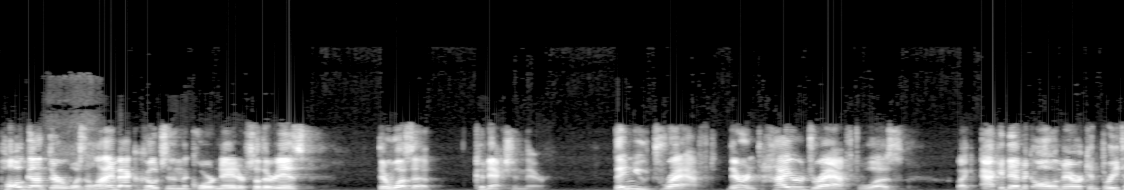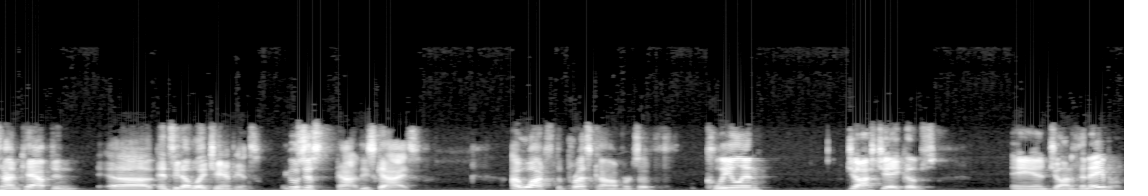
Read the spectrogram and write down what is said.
Paul Guenther was the linebacker coach and then the coordinator, so there is there was a connection there. Then you draft. Their entire draft was like academic All American, three time captain, uh, NCAA champions. It was just God. These guys. I watched the press conference of Clelin, Josh Jacobs, and Jonathan Abram.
